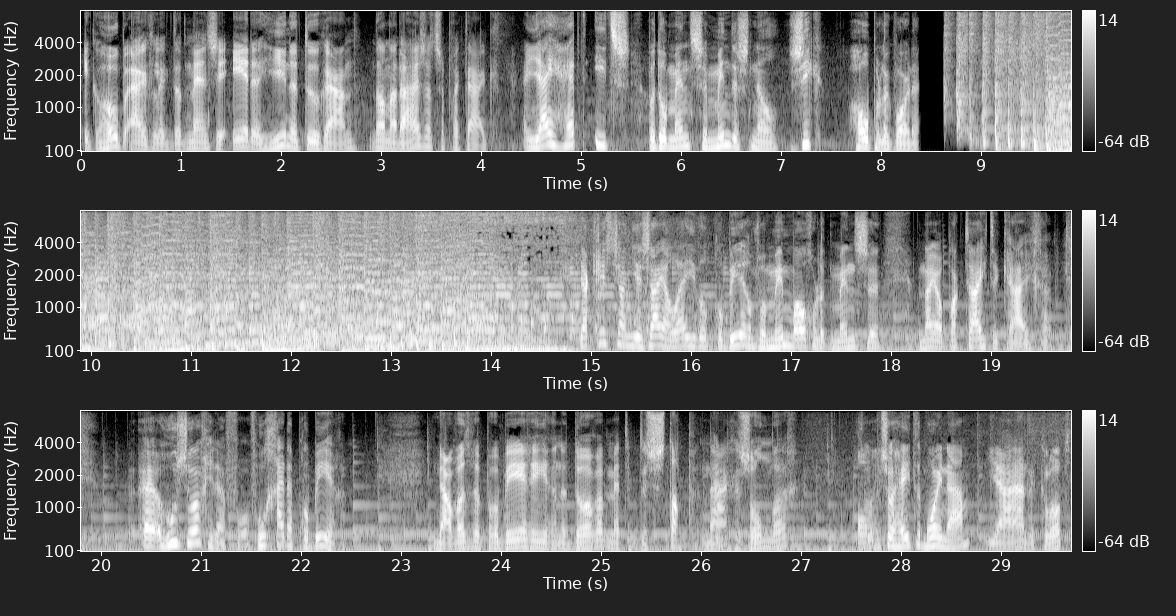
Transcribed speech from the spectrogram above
ik hoop eigenlijk dat mensen eerder hier naartoe gaan dan naar de huisartsenpraktijk. En jij hebt iets waardoor mensen minder snel ziek hopelijk worden. Ja, Christian, je zei al, hè, je wilt proberen om zo min mogelijk mensen naar jouw praktijk te krijgen. Eh, hoe zorg je daarvoor? Of hoe ga je dat proberen? Nou, wat we proberen hier in het dorp met de stap naar gezonder. Zo, zo heet het, mooie naam. Ja, dat klopt.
